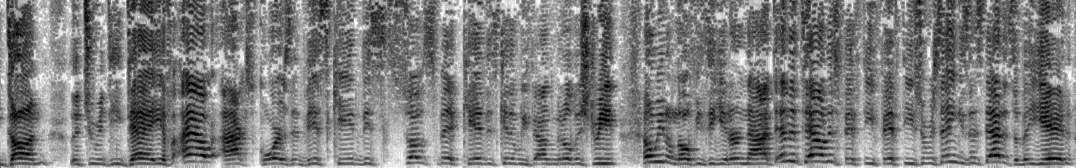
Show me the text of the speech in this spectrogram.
done, the day. If our ox scores at this kid, this suspect kid, this kid that we found in the middle of the street, and we don't know if he's a yid or not, and the town is 50-50, so we're saying he's the status of a yid.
